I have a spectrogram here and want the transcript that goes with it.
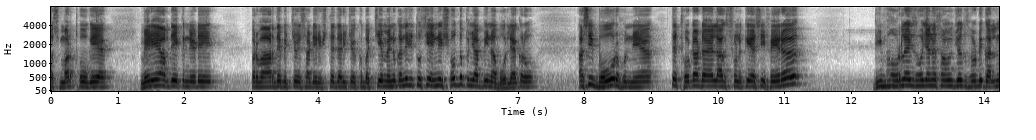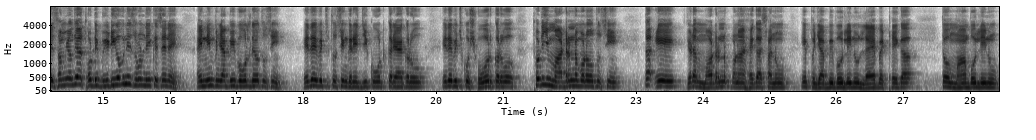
ਅਸਮਰਥ ਹੋ ਗਏ ਐ ਮੇਰੇ ਆਪਦੇ ਇੱਕ ਨੇੜੇ ਪਰਿਵਾਰ ਦੇ ਵਿੱਚੋਂ ਹੀ ਸਾਡੀ ਰਿਸ਼ਤੇਦਾਰੀ 'ਚੋਂ ਇੱਕ ਬੱਚੀ ਹੈ। ਮੈਨੂੰ ਕਹਿੰਦੇ ਜੀ, ਤੁਸੀਂ ਇੰਨੀ ਸ਼ੁੱਧ ਪੰਜਾਬੀ ਨਾ ਬੋਲਿਆ ਕਰੋ। ਅਸੀਂ ਬੋਰ ਹੁੰਨੇ ਆ ਤੇ ਤੁਹਾਡਾ ਡਾਇਲੌਗ ਸੁਣ ਕੇ ਅਸੀਂ ਫਿਰ ਡੀਮੋਰਲਾਈਜ਼ ਹੋ ਜਾਣਾ ਸਾਨੂੰ। ਜਦੋਂ ਤੁਹਾਡੀ ਗੱਲ ਨਹੀਂ ਸਮਝ ਆਉਂਦੀ ਆ ਤੁਹਾਡੀ ਵੀਡੀਓ ਵੀ ਨਹੀਂ ਸੁਣਨੀ ਕਿਸੇ ਨੇ। ਇੰਨੀ ਪੰਜਾਬੀ ਬੋਲਦੇ ਹੋ ਤੁਸੀਂ। ਇਹਦੇ ਵਿੱਚ ਤੁਸੀਂ ਅੰਗਰੇਜ਼ੀ ਕੋਟ ਕਰਿਆ ਕਰੋ। ਇਹਦੇ ਵਿੱਚ ਕੁਝ ਹੋਰ ਕਰੋ। ਥੋੜੀ ਜਿਹੀ ਮਾਡਰਨ ਬਣੋ ਤੁਸੀਂ। ਤਾਂ ਇਹ ਜਿਹੜਾ ਮਾਡਰਨਪਣਾ ਹੈਗਾ ਸਾਨੂੰ, ਇਹ ਪੰਜਾਬੀ ਬੋਲੀ ਨੂੰ ਲੈ ਬੈਠੇਗਾ। ਤੋਂ ਮਾਂ ਬੋਲੀ ਨੂੰ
